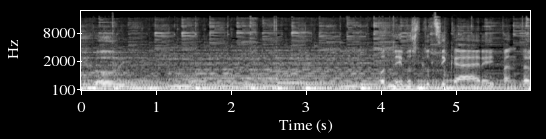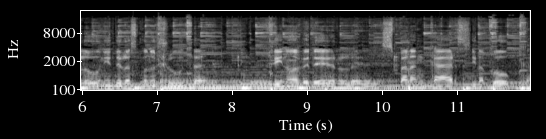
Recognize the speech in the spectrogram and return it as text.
di voi. Potevo stuzzicare i pantaloni della sconosciuta fino a vederle spalancarsi la bocca.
